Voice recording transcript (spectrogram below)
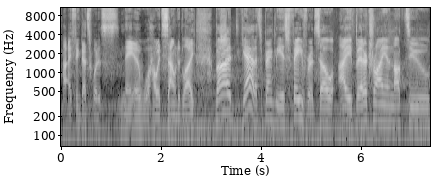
I think that's what it's uh, how it sounded like. But yeah, that's apparently his favorite. So I better try and not to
